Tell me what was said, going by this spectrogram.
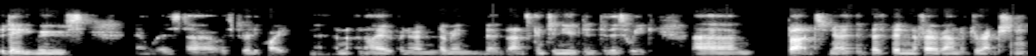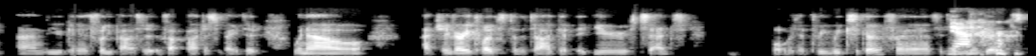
the daily moves was uh, was really quite an, an, eye opener, and I mean that's continued into this week. Um, but you know, there's been a fair amount of direction, and the UK has fully participated. We're now actually very close to the target that you set. What was it? Three weeks ago for for ten-year yeah. gilts.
